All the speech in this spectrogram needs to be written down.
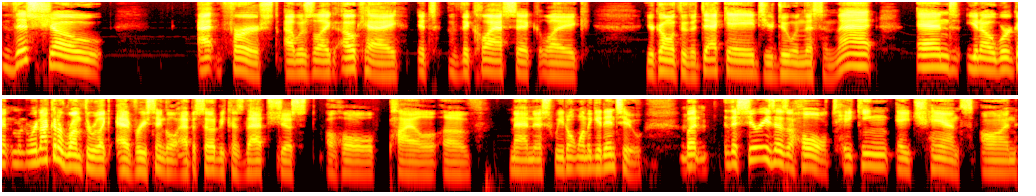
this show, at first, I was like, okay, it's the classic, like, you're going through the decades, you're doing this and that. And you know we're go- we're not going to run through like every single episode because that's just a whole pile of madness we don't want to get into but Mhm. the series as a whole taking a chance on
